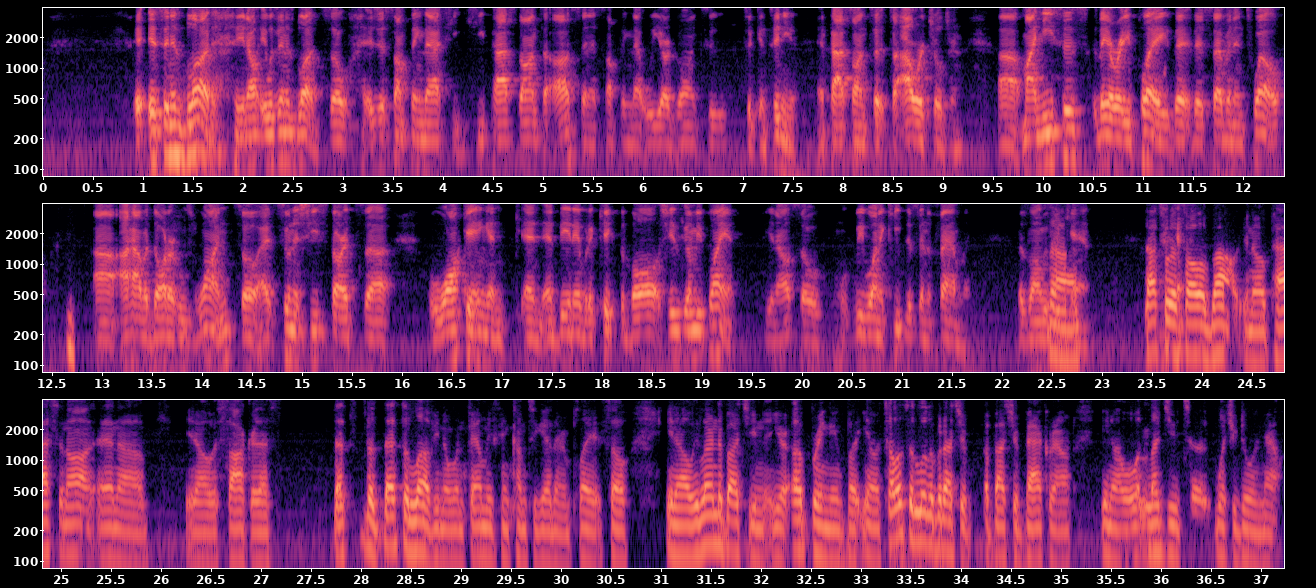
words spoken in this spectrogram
it, it's in his blood. You know, it was in his blood. So it's just something that he, he passed on to us, and it's something that we are going to to continue and pass on to, to our children. Uh, my nieces, they already play. They're, they're seven and twelve, uh, I have a daughter who's one, so as soon as she starts uh, walking and, and and being able to kick the ball, she's going to be playing. You know, so we want to keep this in the family as long as we can. That's what it's all about, you know, passing on. And uh, you know, with soccer, that's that's the that's the love, you know, when families can come together and play it. So, you know, we learned about you, your upbringing, but you know, tell us a little bit about your about your background. You know, what led you to what you're doing now.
